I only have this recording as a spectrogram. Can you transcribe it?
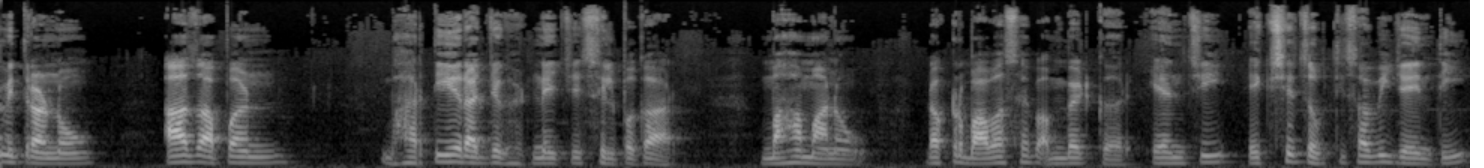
मित्रांनो आज आपण भारतीय राज्यघटनेचे शिल्पकार महामानव डॉक्टर बाबासाहेब आंबेडकर यांची एकशे चौतीसावी जयंती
